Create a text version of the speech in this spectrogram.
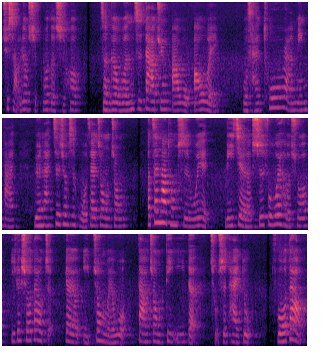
去扫六十坡的时候，整个蚊子大军把我包围，我才突然明白，原来这就是活在众中。而在那同时，我也理解了师父为何说一个修道者要有以众为我、大众第一的处事态度。佛道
